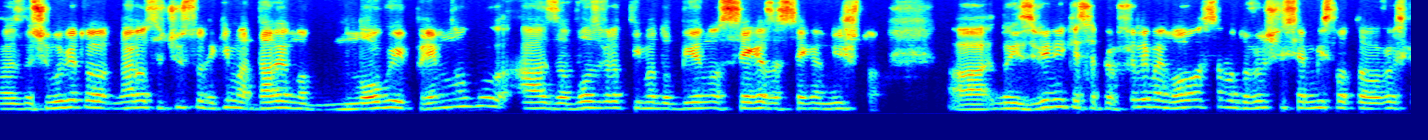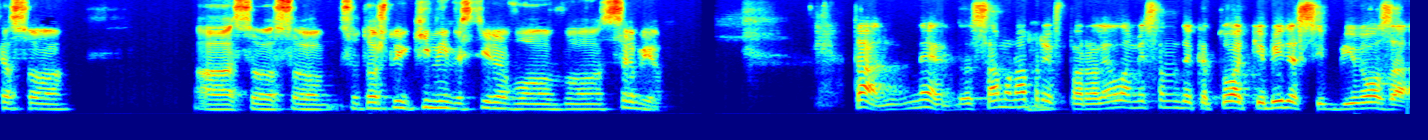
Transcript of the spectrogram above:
значи луѓето народ се чувствува дека има дадено многу и премногу, а за возврат има добиено сега за сега ништо. А, но извини ќе се префрлиме ново, само доврши се мислата во врска со а, со, со, со тоа што и Кина инвестира во, во Србија. Да, не, само направив паралела, мислам дека тоа ќе биде симбиоза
